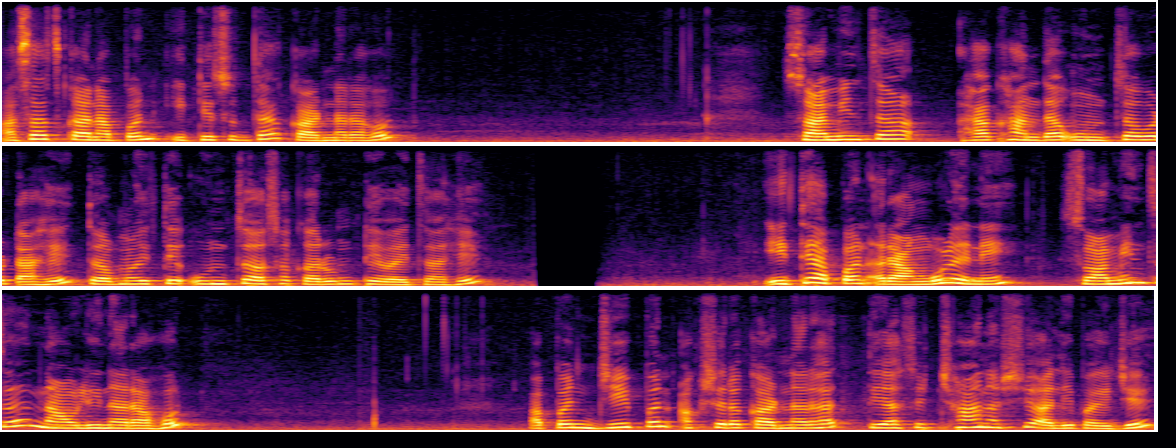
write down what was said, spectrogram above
असाच कान आपण इथेसुद्धा काढणार आहोत. स्वामींचा हा खांदा उंचवट आहे त्यामुळे ते उंच असं करून ठेवायचं आहे. इथे आपण रांगोळीने स्वामींचं नाव लिहिणार आहोत. आपण जी पण अक्षरं काढणार आहात ती अशी छान अशी आली पाहिजे.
